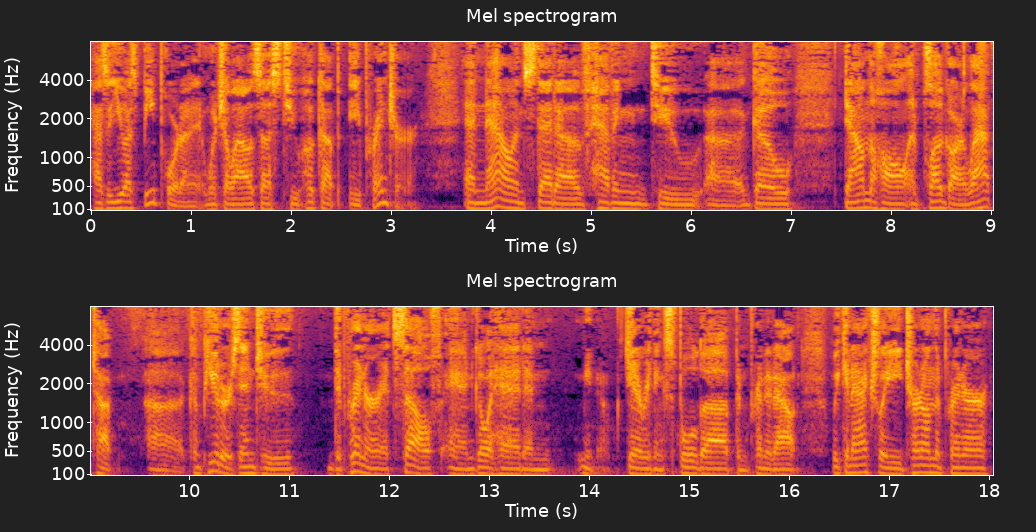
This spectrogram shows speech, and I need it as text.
has a USB port on it, which allows us to hook up a printer. And now instead of having to uh, go down the hall and plug our laptop uh, computers into the printer itself and go ahead and you know get everything spooled up and print it out, we can actually turn on the printer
